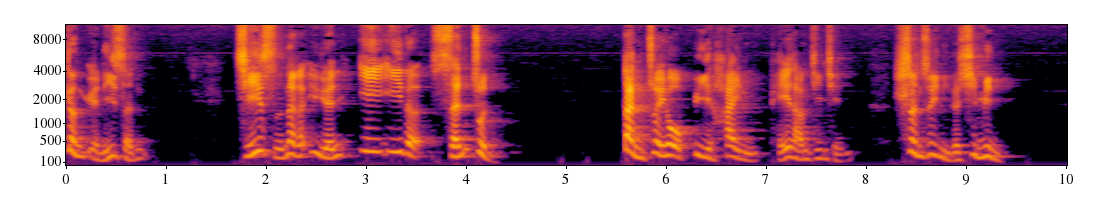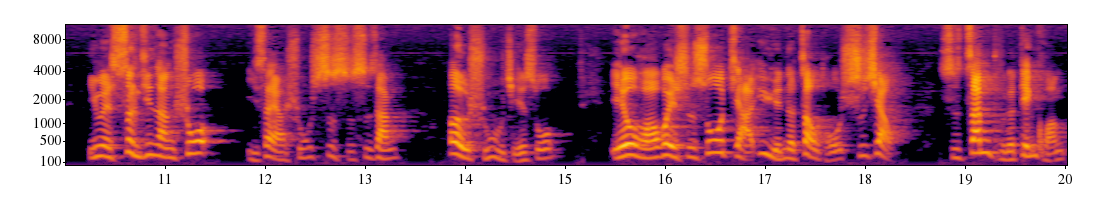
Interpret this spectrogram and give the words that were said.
更远离神。即使那个预言一一的神准，但最后必害你赔偿金钱，甚至于你的性命。因为圣经上说，以赛亚书四十四章二十五节说：“耶和华会使说假预言的兆头失效，使占卜的癫狂，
